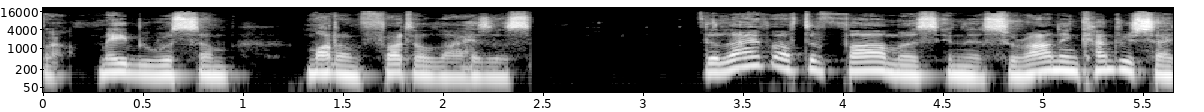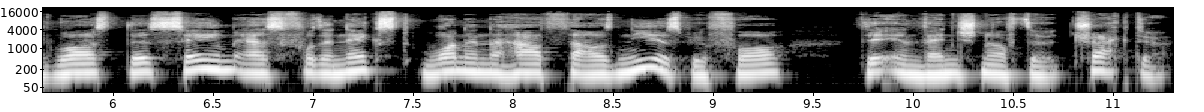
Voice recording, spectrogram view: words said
Well, maybe with some modern fertilizers the life of the farmers in the surrounding countryside was the same as for the next one and a half thousand years before the invention of the tractor.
